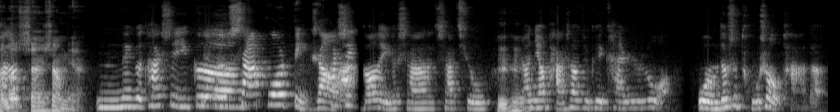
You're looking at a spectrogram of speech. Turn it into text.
爬到山上面，嗯，那个它是一个个沙坡顶上它是很高的一个沙沙丘，然后你要爬上去可以看日落。我们都是徒手爬的。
